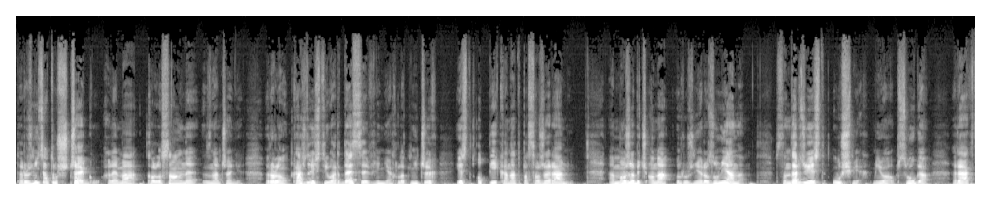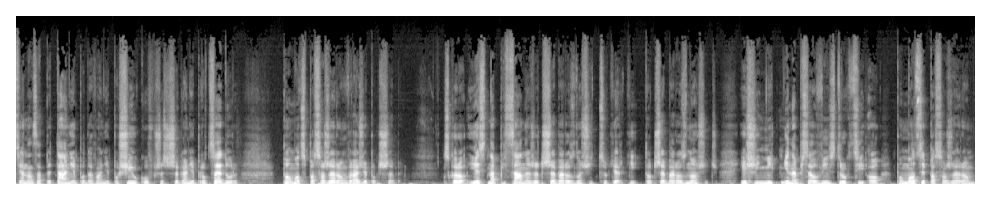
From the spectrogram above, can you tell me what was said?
Ta różnica to szczegół, ale ma kolosalne znaczenie. Rolą każdej stewardesy w liniach lotniczych jest opieka nad pasażerami, a może być ona różnie rozumiana. W standardzie jest uśmiech, miła obsługa, reakcja na zapytanie, podawanie posiłków, przestrzeganie procedur, pomoc pasażerom w razie potrzeby. Skoro jest napisane, że trzeba roznosić cukierki, to trzeba roznosić. Jeśli nikt nie napisał w instrukcji o pomocy pasażerom,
